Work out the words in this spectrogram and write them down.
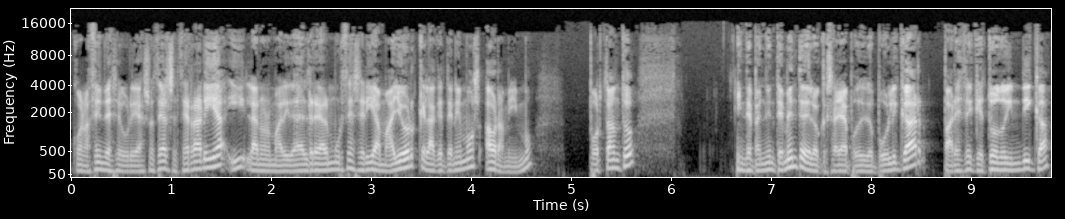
con Hacienda de Seguridad Social se cerraría y la normalidad del Real Murcia sería mayor que la que tenemos ahora mismo. Por tanto, Independientemente de lo que se haya podido publicar, parece que todo indica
